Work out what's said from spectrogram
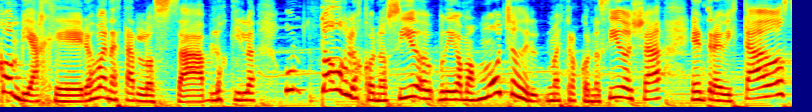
con viajeros. Van a estar los SAP, los kilos, todos los conocidos, digamos, muchos de nuestros conocidos ya entrevistados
